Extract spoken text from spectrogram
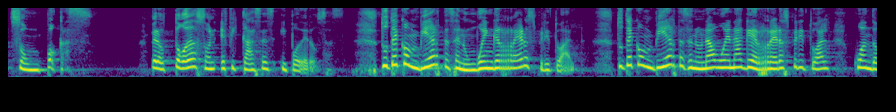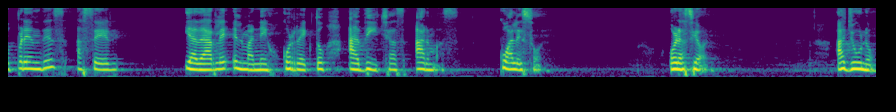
son pocas, pero todas son eficaces y poderosas. Tú te conviertes en un buen guerrero espiritual. Tú te conviertes en una buena guerrera espiritual cuando aprendes a ser y a darle el manejo correcto a dichas armas. ¿Cuáles son? Oración, ayuno,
